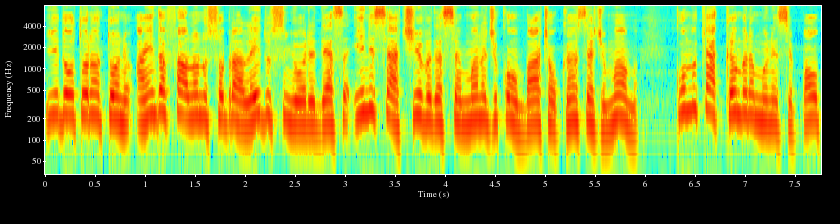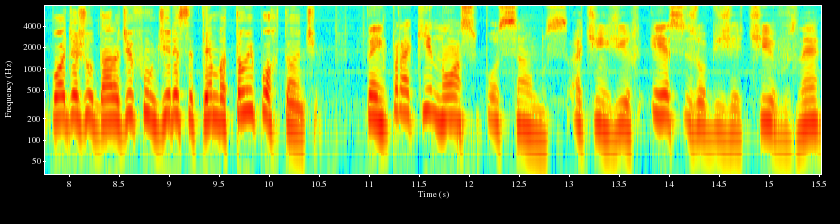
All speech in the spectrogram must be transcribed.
E, doutor Antônio, ainda falando sobre a lei do senhor e dessa iniciativa da Semana de Combate ao Câncer de Mama, como que a Câmara Municipal pode ajudar a difundir esse tema tão importante? Bem, para que nós possamos atingir esses objetivos, né,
